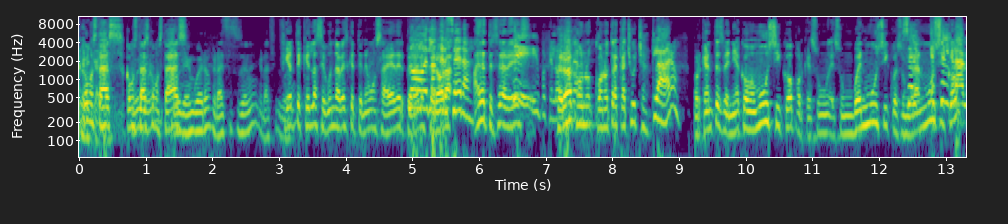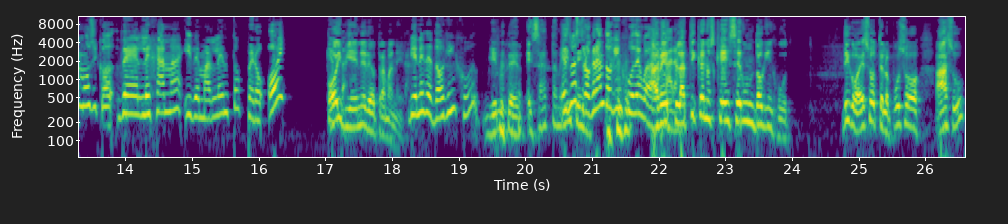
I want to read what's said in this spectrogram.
Eder. ¿cómo estás? ¿Cómo Muy estás? bien, ¿Cómo estás? Muy bien, güero. Gracias, Susana. Gracias. güero. Fíjate que es la segunda vez que tenemos a Eder No, Perales, es la pero ahora- tercera. Ah, es la tercera vez. Sí, porque luego Pero ahora con, con otra cachucha. Claro. Porque antes venía como músico, porque es un, es un buen músico, es un Es el- gran músico. Es el gran músico de Lejana y de Marlento, pero hoy ¿qué Hoy tal? viene de otra manera. viene de Dogging Hood. Viene de, exactamente. Es nuestro gran Dogging Hood en A Guadalajara. ver, platícanos qué es ser un dogging hood. Digo, eso te lo puso Asu,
